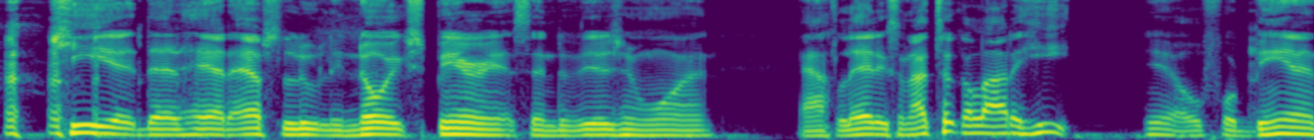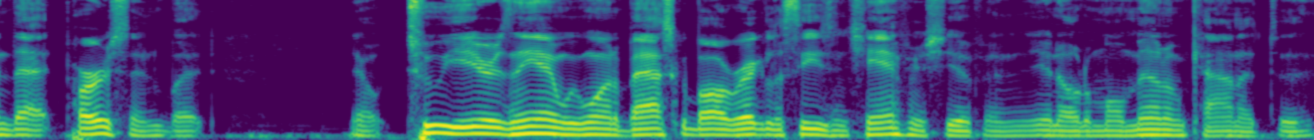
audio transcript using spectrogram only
kid that had absolutely no experience in Division One athletics. And I took a lot of heat, you know, for being that person. But you know, two years in, we won a basketball regular season championship, and you know, the momentum kind of to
